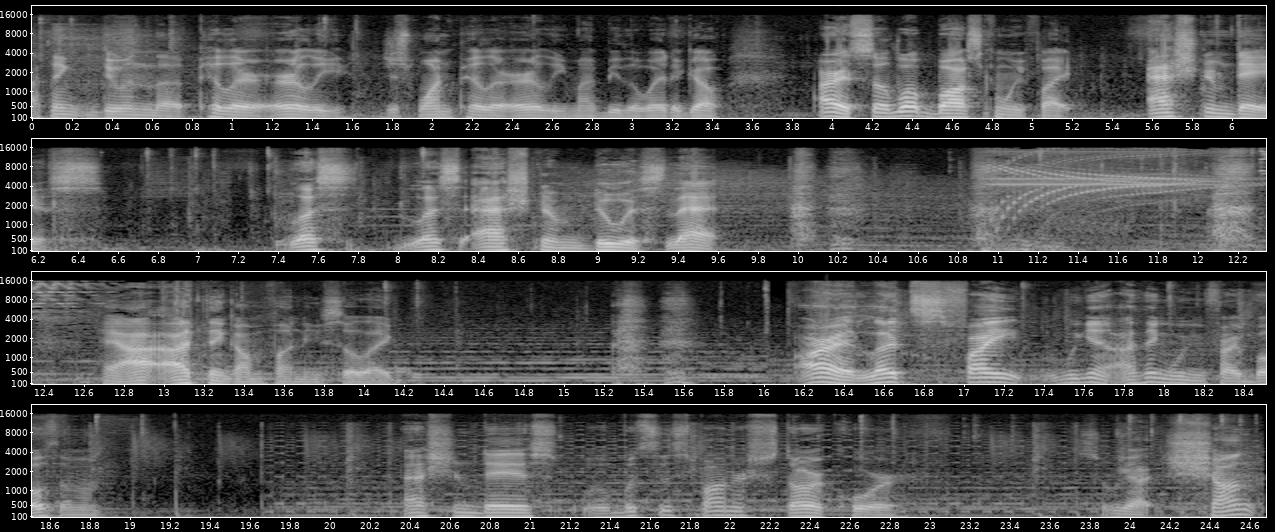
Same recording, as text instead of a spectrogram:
I think doing the pillar early, just one pillar early, might be the way to go. Alright, so what boss can we fight? Astrum Deus. Let's let's Astrum Deus that. hey, I, I think I'm funny, so like Alright, let's fight we can I think we can fight both of them. Astrum Deus what's the spawner? Star Core. So we got Chunk,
